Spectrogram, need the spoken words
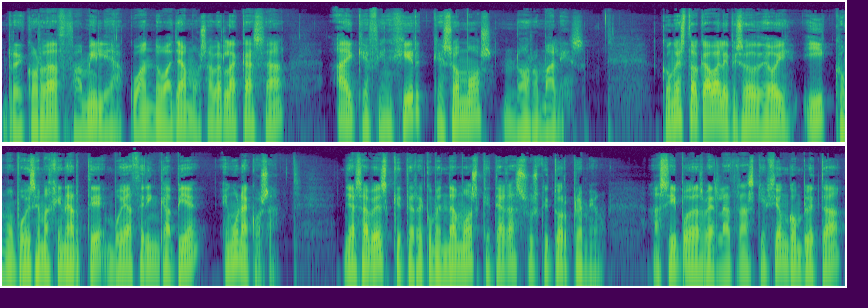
Recordad, familia, cuando vayamos a ver la casa, hay que fingir que somos normales. Con esto acaba el episodio de hoy y, como puedes imaginarte, voy a hacer hincapié en una cosa. Ya sabes que te recomendamos que te hagas suscriptor premium. Así podrás ver la transcripción completa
